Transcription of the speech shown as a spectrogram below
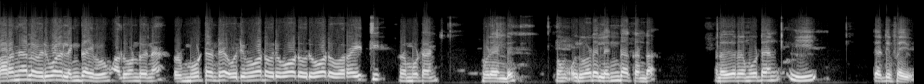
പറഞ്ഞാൽ ഒരുപാട് ലെങ്ത് ആയി പോകും. അതുകൊണ്ട് തന്നെ റംബൂട്ടാന്റെ ഒരുപാട് ഒരുപാട് ഒരുപാട് വെറൈറ്റി റംബൂട്ടാൻ ഇവിടെ ഉണ്ട്. അപ്പം ഒരുപാട് ലെങ്ത് ആക്കണ്ട. റംബൂട്ടാൻ ഈ തേർട്ടി ഫൈവ്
